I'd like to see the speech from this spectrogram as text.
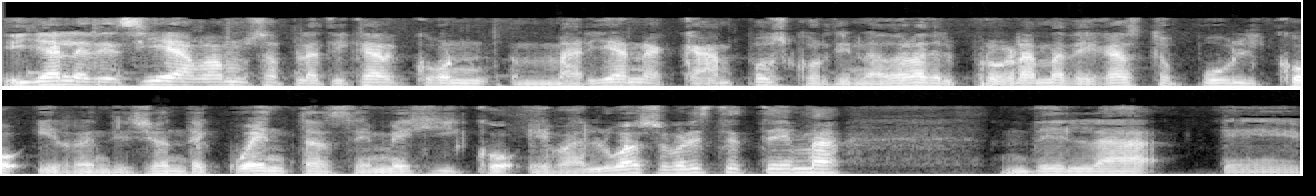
Y ya le decía, vamos a platicar con Mariana Campos, coordinadora del programa de gasto público y rendición de cuentas de México Evalúa sobre este tema de la eh,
